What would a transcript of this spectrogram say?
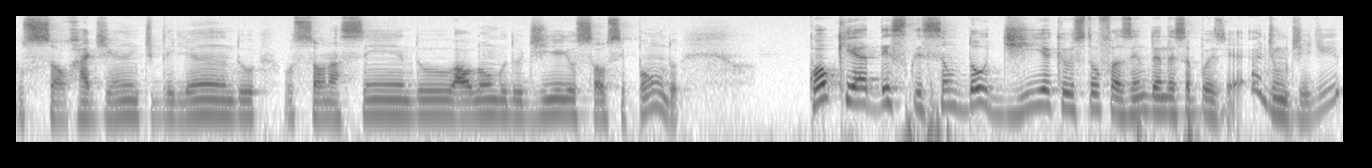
o sol radiante brilhando, o sol nascendo ao longo do dia e o sol se pondo, qual que é a descrição do dia que eu estou fazendo dentro dessa poesia? É de um dia de,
